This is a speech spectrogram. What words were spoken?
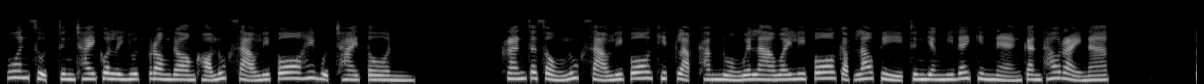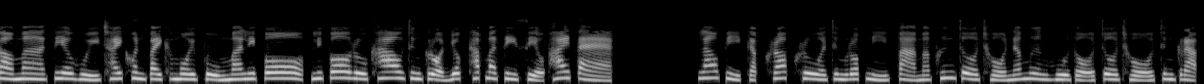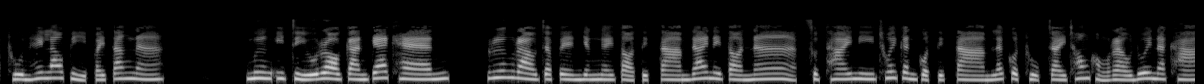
อ้วนสุดจึงใช้กลยุทธ์ปรองดองขอลูกสาวลิโป้ให้บุตรชายตน ครั้นจะส่งลูกสาวลิโป้คิดกลับคำหน่วงเวลาไว้ลิโป้กับเล่าปีจึงยังมิได้กินแหนงกันเท่าไหร่นัก ต่อมาเตียวหุยใช้คนไปขโมยฝูงมาลิโป้ ลิโป้รู้เข้าจึงโกรธยกทัพมาตีเสี่ยวพ่ายแตก เล่าปีกับครอบครัวจึงรบหนีฝ่ามาพึ่งโจโฉณเมืองฮูโตโจโฉจึงกราบทูลให้เล่าปีไปตั้งนะ เมืองอีจิ๋วรอการแก้แค้น เรื่องราวจะเป็นยังไงต่อติดตามได้ในตอนหน้า สุดท้ายนี้ช่วยกันกดติดตามและกดถูกใจช่องของเราด้วยนะคะ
